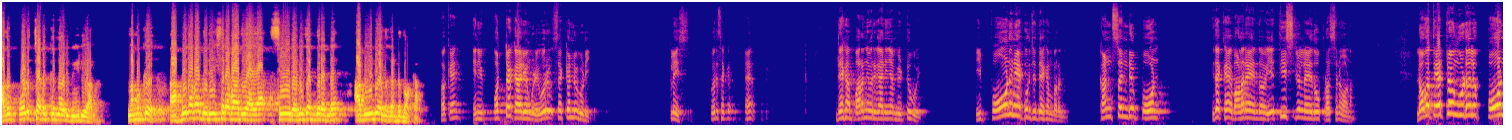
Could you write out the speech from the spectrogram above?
അത് പൊളിച്ചെടുക്കുന്ന ഒരു വീഡിയോ ആണ്. നമുക്ക് അഭിനവ നിരീശ്വരവാദിയായ സി രവിചന്ദ്രന്റെ ആ വീഡിയോ ഒന്ന് കണ്ടു നോക്കാം. ഓക്കെ ഇനി ഒറ്റ കാര്യം കൂടി ഒരു സെക്കൻഡ് കൂടി. പ്ലീസ് ഒരു സെക്കൻഡ് ഇദ്ദേഹം പറഞ്ഞ ഒരു കാര്യം ഞാൻ വിട്ടുപോയി. ഈ പോണിനെ കുറിച്ച് ഇദ്ദേഹം പറഞ്ഞു. കൺസെന്റ് പോൺ ഇതൊക്കെ വളരെ എന്തോ എത്തിയിട്ടുള്ള ഏതോ പ്രശ്നമാണ്. ലോകത്ത് ഏറ്റവും കൂടുതൽ പോൺ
